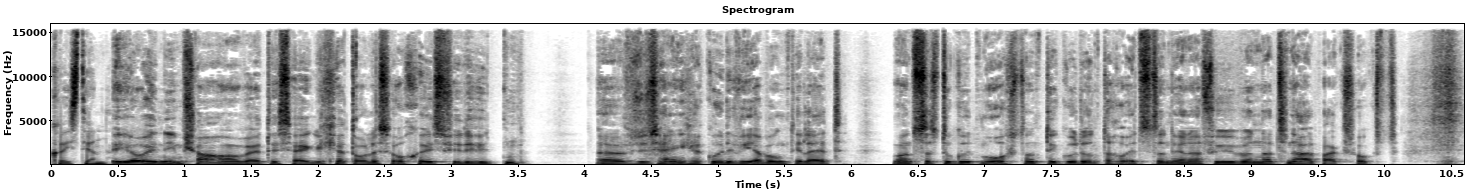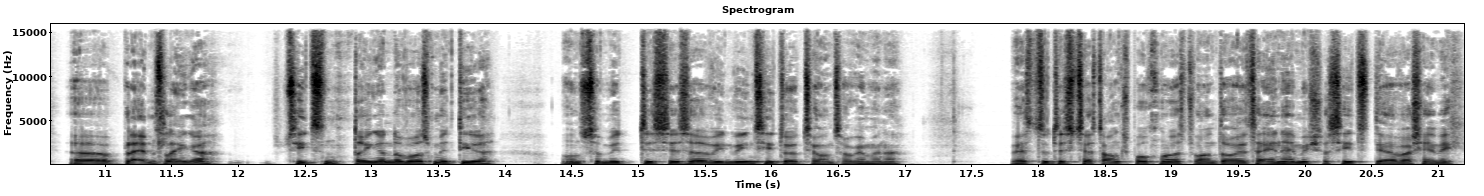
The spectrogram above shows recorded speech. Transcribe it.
Christian? Ja, ich nehme schon an, weil das eigentlich eine tolle Sache ist für die Hütten. Äh, es ist eigentlich eine gute Werbung. Die Leute, wenn du das du gut machst und die gut unterhältst und ihnen viel über den Nationalpark sagst, äh, bleiben sie länger sitzen, trinken noch was mit dir und somit ist es eine Win-Win-Situation, sage ich mal. Ne? Weißt du, das zuerst angesprochen hast, wenn da jetzt ein Einheimischer sitzt, der wahrscheinlich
